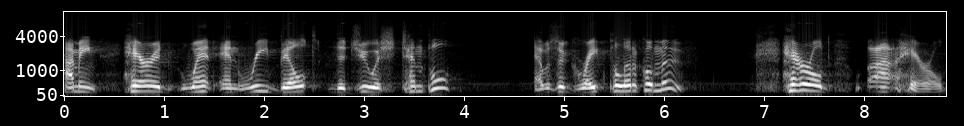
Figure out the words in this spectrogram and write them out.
I mean, Herod went and rebuilt the Jewish temple. That was a great political move. Harold, uh, Harold,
